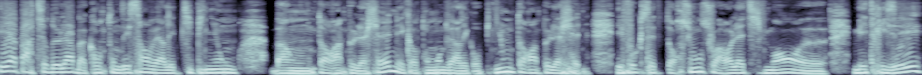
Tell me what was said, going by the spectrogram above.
Et à partir de là, bah, quand on descend vers les petits pignons, bah, on tord un peu la chaîne, et quand on monte vers les gros pignons, on tord un peu la chaîne. Il faut que cette torsion soit relativement euh, maîtrisée.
